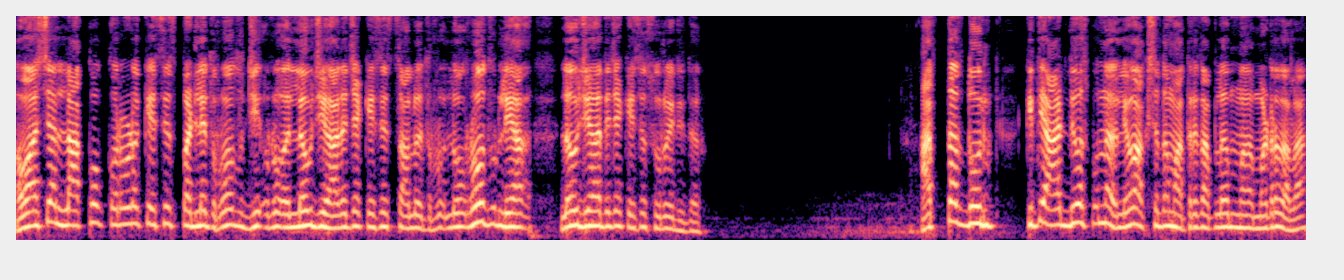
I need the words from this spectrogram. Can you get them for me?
अहो, अशा लाखो करोड केसेस पडलेत. रोज जी, रो, लव जिहादाच्या केसेस चालू आहेत. रो, रोज लिहा- लव जिहादाच्या केसेस सुरू आहेत इथं. आत्ताच दोन किती आठ दिवस पूर्ण लेवा हो अक्षता मात्रेत आपलं मर्डर झाला.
